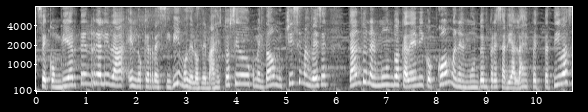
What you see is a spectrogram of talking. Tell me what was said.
se convierte en realidad en lo que recibimos de los demás. Esto ha sido documentado muchísimas veces, tanto en el mundo académico como en el mundo empresarial. Las expectativas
